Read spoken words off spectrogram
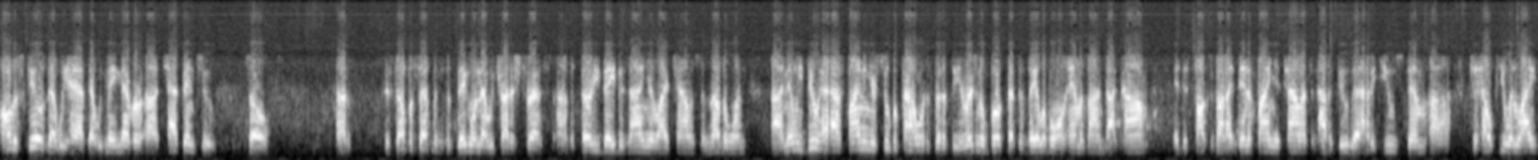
all the skills that we have that we may never uh, tap into. So, uh, the self-assessment is a big one that we try to stress. Uh, the 30-day Design Your Life Challenge is another one. Uh, and then we do have Finding Your Superpowers, the, the original book that's available on Amazon.com. It just talks about identifying your talents and how to do that, how to use them uh, to help you in life.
